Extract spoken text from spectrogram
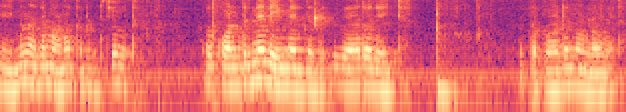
ലൈമ് നല്ല മണമൊക്കെ കുടിച്ചോ കേട്ടോ അപ്പോൾ കൊണ്ടുതന്നെ ലൈമല്ല ഇത് ഇത് വേറൊരു ഐറ്റം ഒത്തപ്പാടെന്നുള്ള വരാം.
